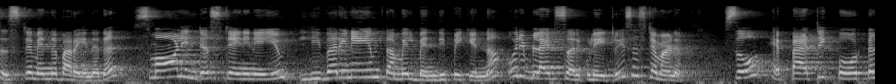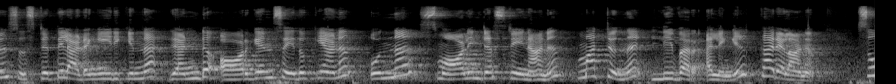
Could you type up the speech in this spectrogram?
സിസ്റ്റം എന്ന് പറയുന്നത് സ്മോൾ ഇന്റസ്റ്റൈനിനെയും ലിവറിനെയും തമ്മിൽ ബന്ധിപ്പിക്കുന്ന ഒരു ബ്ലഡ് സർക്കുലേറ്ററി സിസ്റ്റമാണ് സോ ഹെപ്പാറ്റിക് പോർട്ടൽ സിസ്റ്റത്തിൽ അടങ്ങിയിരിക്കുന്ന രണ്ട് ഓർഗൻസ് ഏതൊക്കെയാണ്? ഒന്ന് സ്മോൾ ഇന്റസ്റ്റൈൻ ആണ് മറ്റൊന്ന് ലിവർ അല്ലെങ്കിൽ കരളാണ്. സോ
